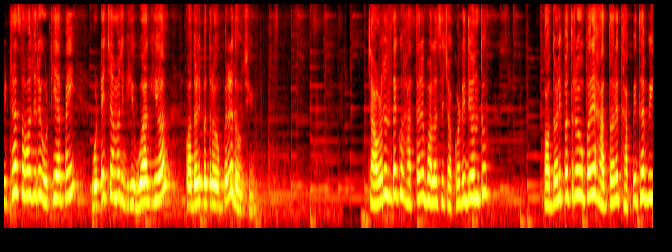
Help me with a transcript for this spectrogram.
ପିଠା ସହଜରେ ଉଠିବା ପାଇଁ ଗୋଟେ ଚାମଚ ଘିବୁଆ ଘିଅ କଦଳୀପତ୍ର ଉପରେ ଦେଉଛି। ଚାଉଳ ଜନ୍ତାକୁ ହାତରେ ଭଲସେ ଚକଟି ଦିଅନ୍ତୁ। କଦଳୀ ପତ୍ର ଉପରେ ହାତରେ ଥାପି ଥାପି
